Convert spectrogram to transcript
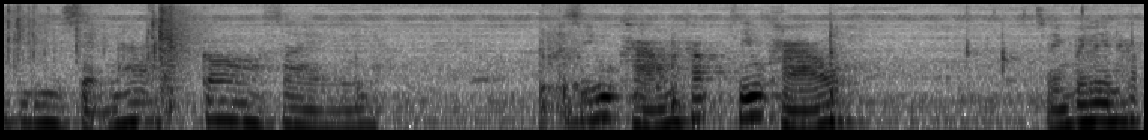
วดีเสร็จนะฮะ ก็ใส่ ซีอิ๊วขาวนะครับ ซีอิ๊วขาวใส่ลงไปเลยนะครับ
